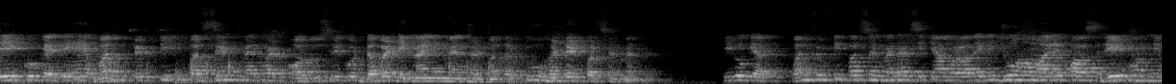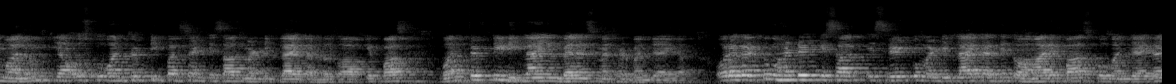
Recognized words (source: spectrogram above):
एक को कहते हैं 150 परसेंट मेथड और दूसरे को डबल डिक्लाइनिंग मेथड मतलब 200 परसेंट मेथड ठीक हो गया? 150 परसेंट मेथड से क्या मुराद है कि जो हमारे पास रेट हमने मालूम किया, उसको 150 परसेंट के साथ मल्टीप्लाई कर लो तो आपके पास 150 डिक्लाइनिंग बैलेंस मेथड बन जाएगा। और अगर 200 के साथ इस रेट को मल्टीप्लाई कर दें तो हमारे पास वो बन जाएगा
